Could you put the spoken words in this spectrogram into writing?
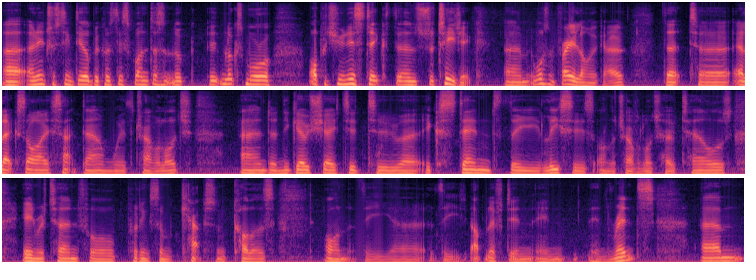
Uh, an interesting deal because this one doesn't look it looks more opportunistic than strategic. Um, it wasn't very long ago that uh, LXI sat down with Travelodge and uh, negotiated to uh, extend the leases on the Travelodge hotels in return for putting some caps and collars on the uh, the uplift in in, in rents, um,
